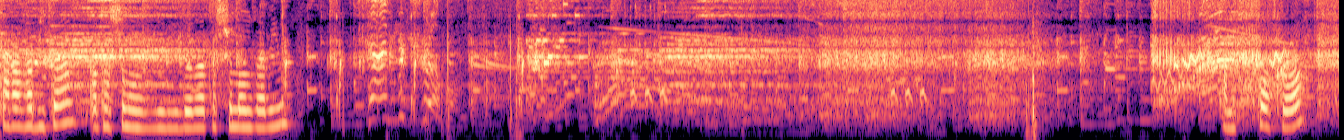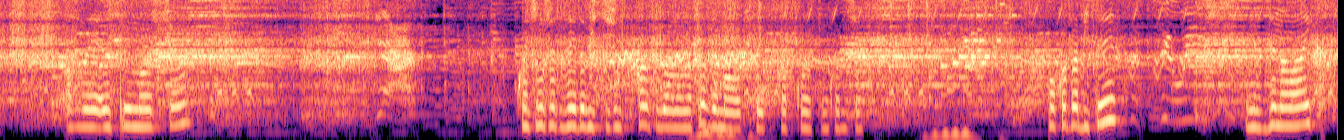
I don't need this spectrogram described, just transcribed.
Tara zabita, a to Szymon zabił, dobra, to Szymon zabił. Tam spoko. El Primo jeszcze. W końcu muszę tutaj dobić 1000 pucharków, bo mam naprawdę mało tutaj pucharków na tym koncie. Poko zabity. Tam jest Dynamite.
